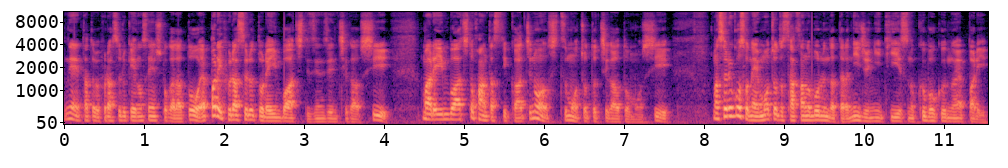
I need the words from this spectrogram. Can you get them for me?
ね、例えばフラスル系の選手とかだと、やっぱりフラスルとレインボーアーチって全然違うし、まあ、レインボーアーチとファンタスティックアーチの質もちょっと違うと思うし、まあ、それこそね、もうちょっと遡るんだったら 22TS の久保くんのやっぱり、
